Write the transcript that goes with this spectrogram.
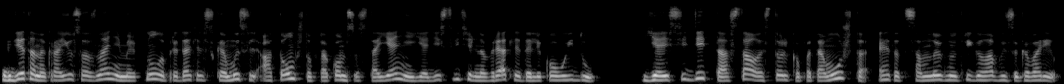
Где-то на краю сознания мелькнула предательская мысль о том, что в таком состоянии я действительно вряд ли далеко уйду, я и сидеть-то осталась только потому, что этот со мной внутри головы заговорил.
